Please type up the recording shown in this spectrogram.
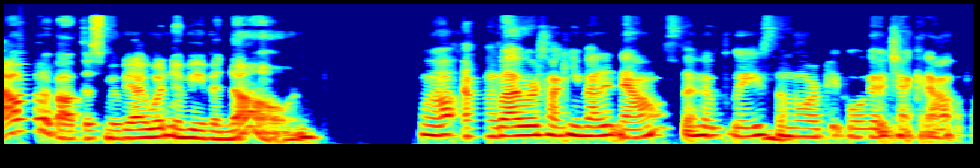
out about this movie, I wouldn't have even known. Well, I'm glad we're talking about it now. So hopefully mm-hmm. some more people will go check it out.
